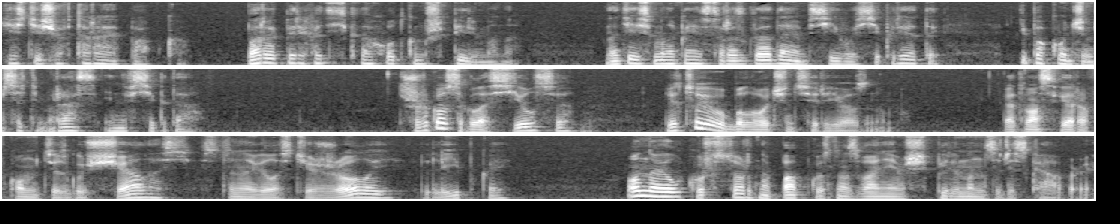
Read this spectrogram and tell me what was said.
Есть еще вторая папка. Пора переходить к находкам Шпильмана. Надеюсь, мы наконец-то разгадаем все его секреты и покончим с этим раз и навсегда. Широко согласился, Лицо его было очень серьезным. Атмосфера в комнате сгущалась, становилась тяжелой, липкой. Он навел курсор на папку с названием «Шпильман's Discovery»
